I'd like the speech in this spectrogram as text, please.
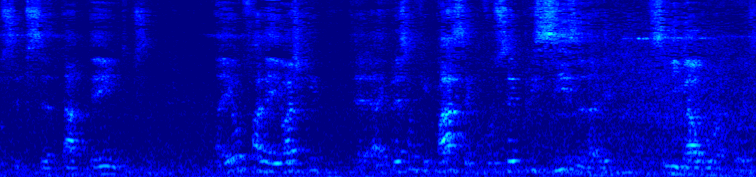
você precisa estar atento. Daí eu falei, eu acho que é, a impressão que passa é que você precisa da, se ligar a alguma coisa.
